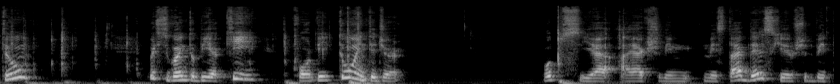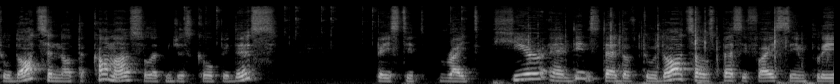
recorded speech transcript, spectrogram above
2, which is going to be a key for the 2 integer. Whoops, yeah, I actually mistyped this. Here should be two dots and not a comma, so let me just copy this paste it right here and instead of two dots I'll specify simply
